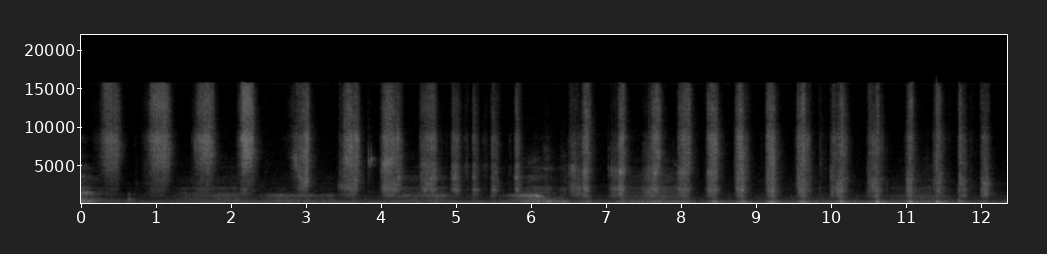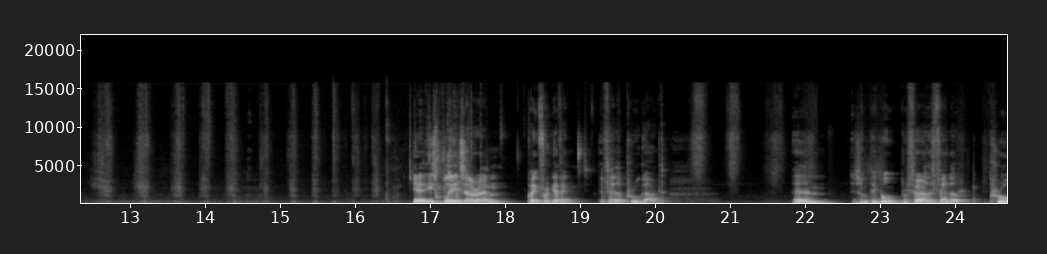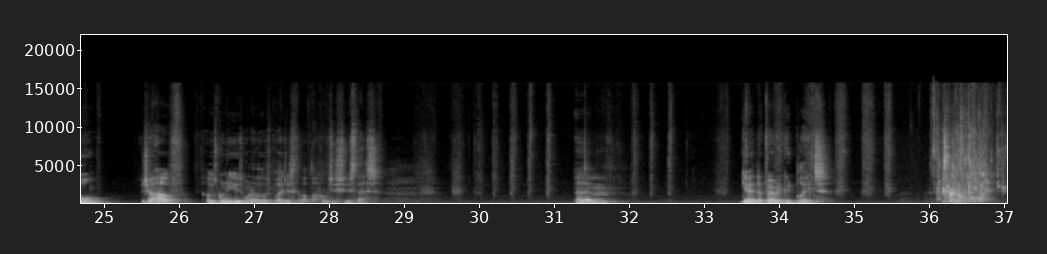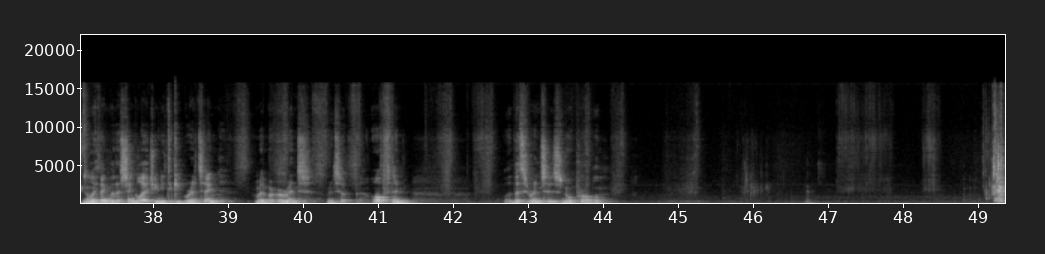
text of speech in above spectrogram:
Yeah, these blades are um, quite forgiving, the Feather Pro Guard. Um, some people prefer the Feather Pro, which I have. I was going to use one of those, but I just thought oh, I'll just use this. Um, yeah, they're very good blades. The only thing with a single edge, you need to keep rinsing. Remember to rinse, rinse it often. But this rinse is no problem.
